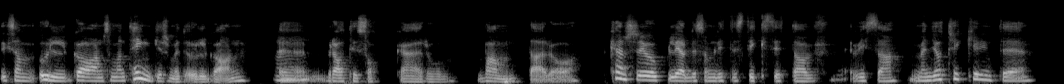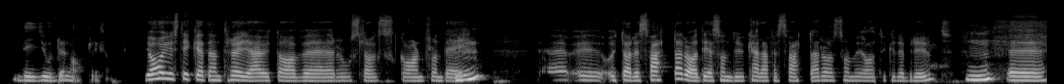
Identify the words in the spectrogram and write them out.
liksom, ullgarn som man tänker som ett ullgarn. Mm. Eh, bra till sockar och vantar och kanske upplevdes som lite sticksigt av vissa. Men jag tycker inte det gjorde något. Liksom. Jag har ju stickat en tröja av eh, Roslagsgarn från dig. Mm. Eh, utav det svarta då, det som du kallar för svarta då, som jag tycker är brunt. Mm. Eh,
